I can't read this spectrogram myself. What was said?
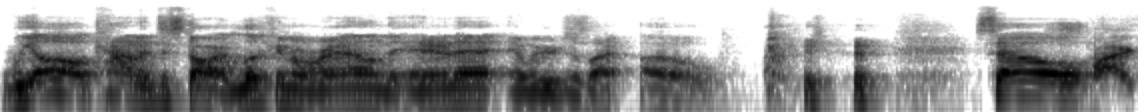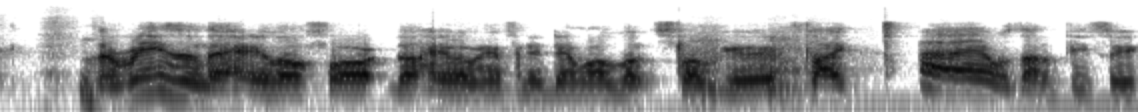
we all kind of just started looking around the internet, and we were just like, "Oh." so Like the reason the Halo for the Halo Infinite demo looked so good, it's like ah, it was on a PC.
